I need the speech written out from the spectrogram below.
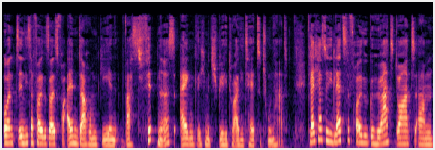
Und in dieser Folge soll es vor allem darum gehen, was Fitness eigentlich mit Spiritualität zu tun hat. Vielleicht hast du die letzte Folge gehört. Dort ähm,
